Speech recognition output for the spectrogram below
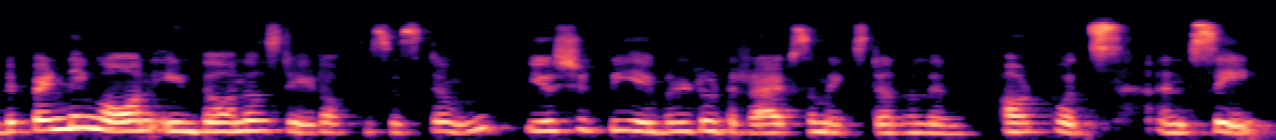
depending on internal state of the system, you should be able to derive some external outputs and say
